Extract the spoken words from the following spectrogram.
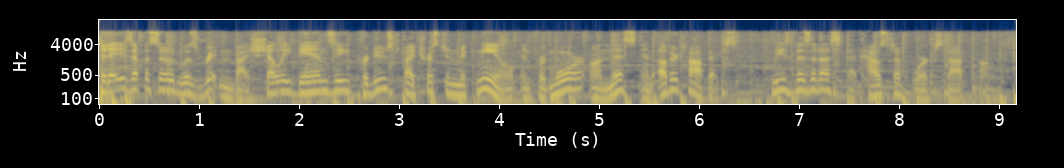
Today's episode was written by Shelley Danzy, produced by Tristan McNeil, and for more on this and other topics, please visit us at howstuffworks.com.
